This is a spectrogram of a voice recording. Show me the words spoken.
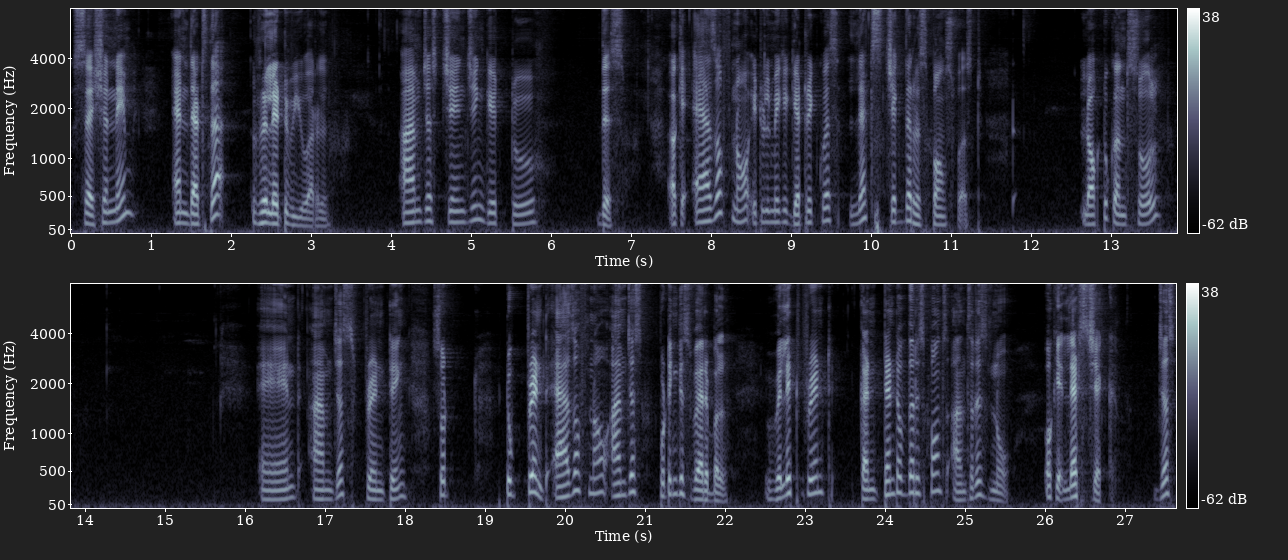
session name and that's the relative URL I'm just changing it to this okay as of now it will make a get request. Let's check the response first. Log to console. And I'm just printing. So to print as of now I'm just putting this variable. Will it print? Content of the response? Answer is no. Okay let's check. Just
